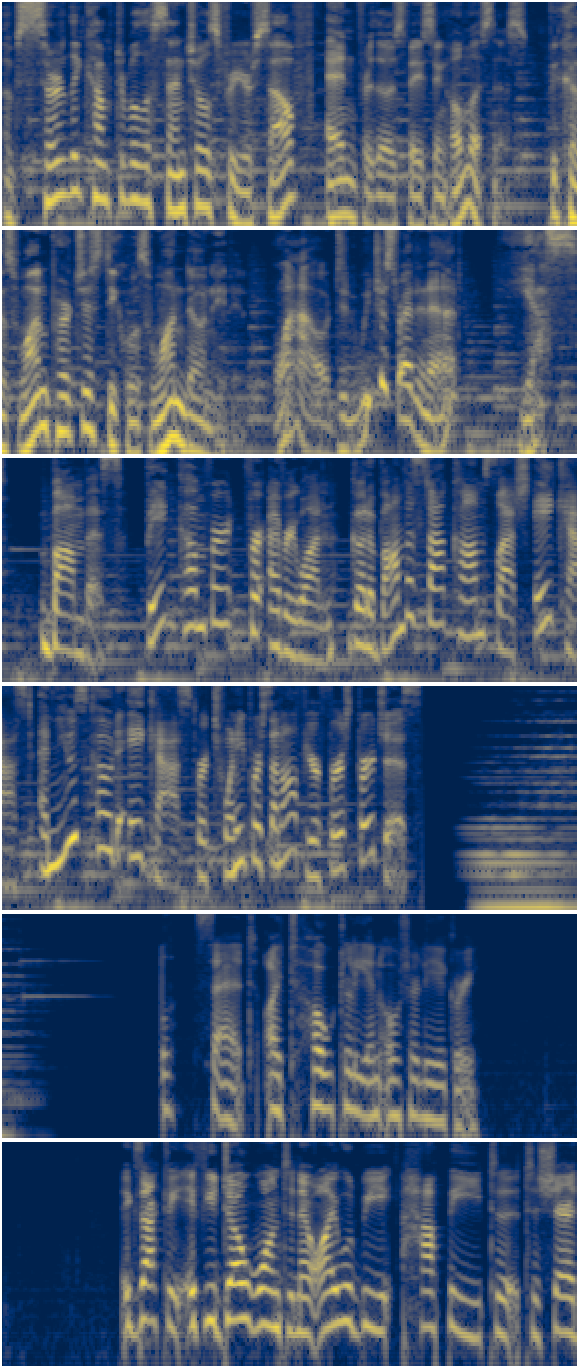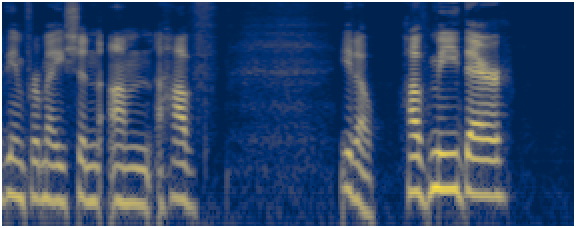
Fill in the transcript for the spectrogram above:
Absurdly comfortable essentials for yourself And for those facing homelessness. because one purchased equals one donated. Wow, did we just write an ad? Yes. Bombas. Big comfort for everyone. Go to bombas.com slash ACAST and use code ACAST for 20% off your first purchase. said. I totally and utterly agree. Exactly. If you don't want to know, I would be happy to, to share the information and have, you know, have me there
